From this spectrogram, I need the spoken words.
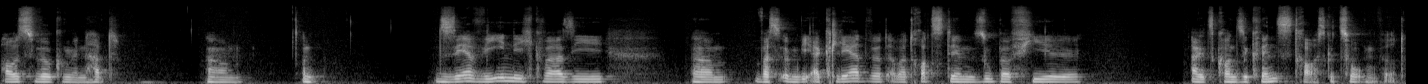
Auswirkungen hat. Ähm, und sehr wenig quasi, ähm, was irgendwie erklärt wird, aber trotzdem super viel als Konsequenz draus gezogen wird.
